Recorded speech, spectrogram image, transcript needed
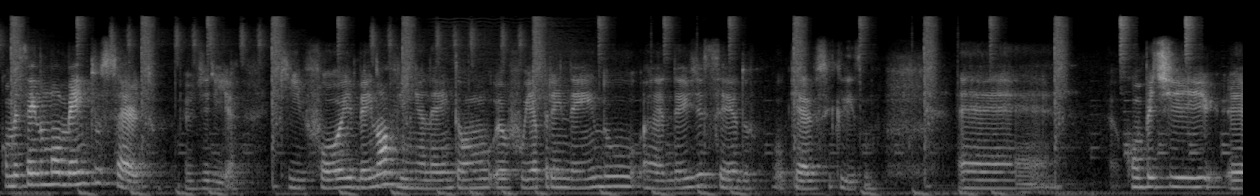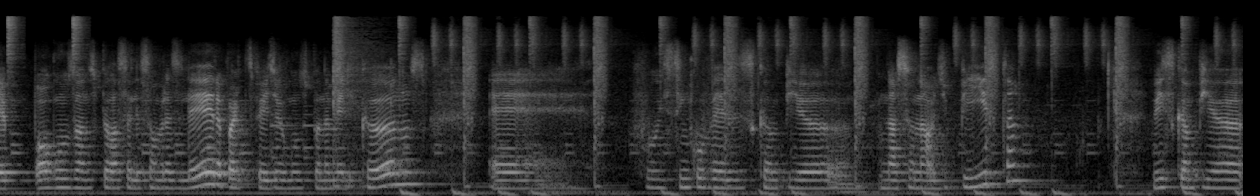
comecei no momento certo, eu diria, que foi bem novinha, né? Então eu fui aprendendo é, desde cedo o que era o ciclismo. É, competi é, alguns anos pela seleção brasileira, participei de alguns pan-americanos, é, fui cinco vezes campeã nacional de pista, vice-campeã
